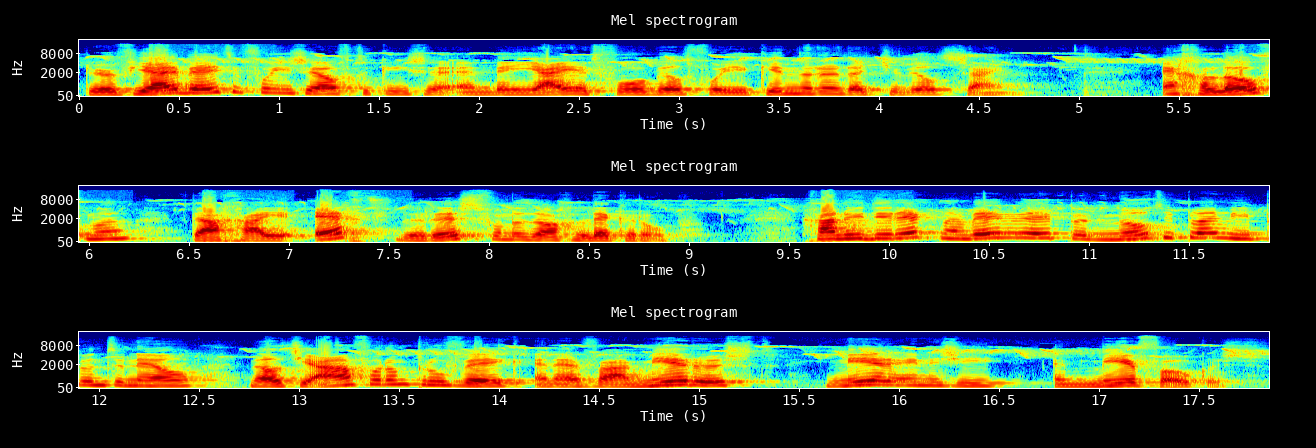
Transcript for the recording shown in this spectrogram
Durf jij beter voor jezelf te kiezen en ben jij het voorbeeld voor je kinderen dat je wilt zijn. En geloof me, Daar ga je echt de rest van de dag lekker op. Ga nu direct naar www.multiplyme.nl, meld je aan voor een proefweek en ervaar meer rust, meer energie en meer focus.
